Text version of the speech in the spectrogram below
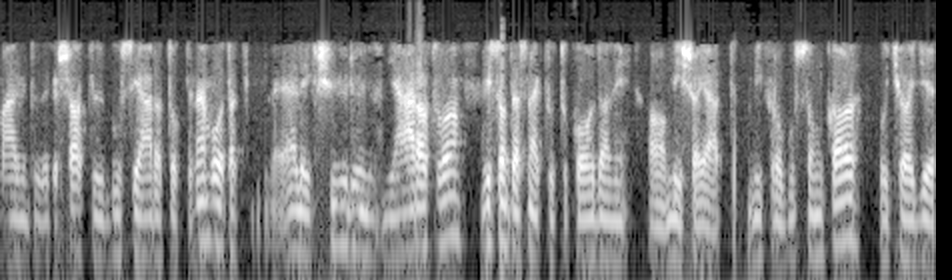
mármint ezek a shuttle buszjáratok nem voltak elég sűrűn járatva, viszont ezt meg tudtuk oldani a mi saját mikrobuszunkkal, úgyhogy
